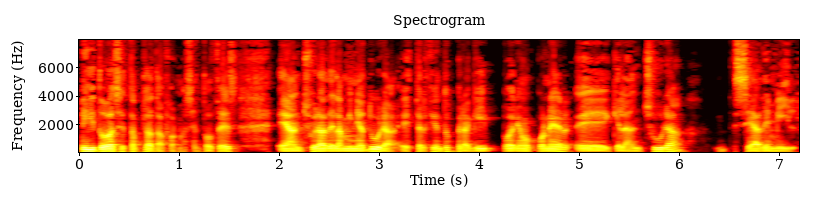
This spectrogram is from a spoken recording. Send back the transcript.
y todas estas plataformas. Entonces, eh, anchura de la miniatura es 300, pero aquí podríamos poner eh, que la anchura sea de 1000,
